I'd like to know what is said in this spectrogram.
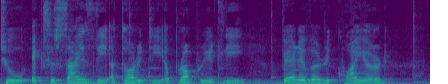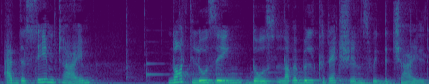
to exercise the authority appropriately wherever required, at the same time, not losing those lovable connections with the child.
